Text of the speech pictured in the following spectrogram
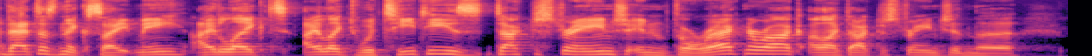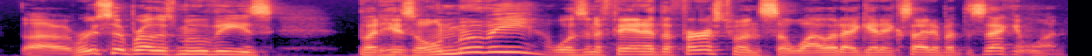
that doesn't excite me. I liked I liked Waititi's Doctor Strange in Thor Ragnarok. I like Doctor Strange in the uh, Russo brothers movies, but his own movie I wasn't a fan of the first one. So why would I get excited about the second one?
